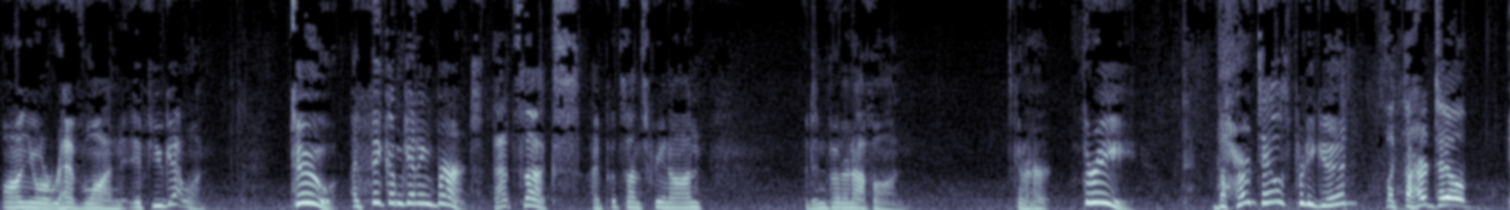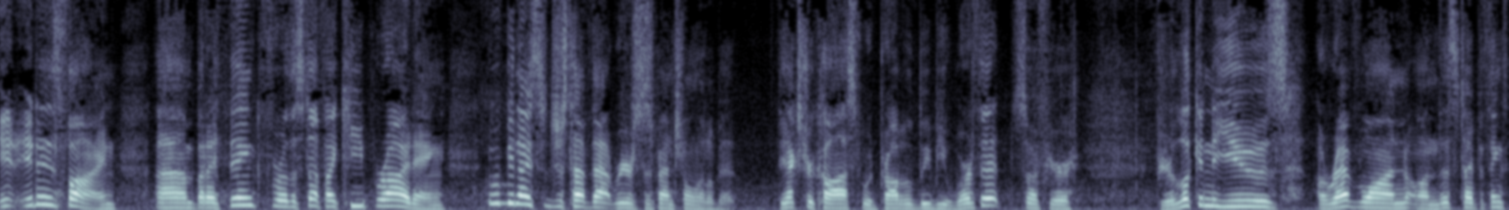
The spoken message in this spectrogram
on your Revv 1 if you get one. Two, I think I'm getting burnt. That sucks. I put sunscreen on. I didn't put enough on. It's gonna hurt. Three, the hardtail is pretty good. Like the hardtail, it, it is fine. Um, but I think for the stuff I keep riding, it would be nice to just have that rear suspension a little bit. The extra cost would probably be worth it. So if you're if you're looking to use a Revv 1 on this type of things,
